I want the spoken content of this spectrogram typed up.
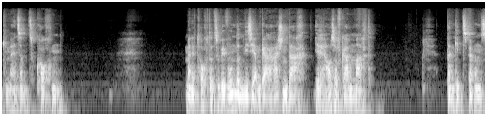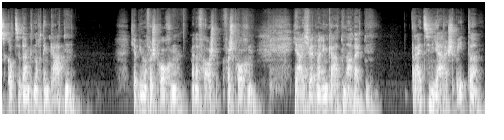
gemeinsam zu kochen, meine Tochter zu bewundern, wie sie am Garagendach ihre Hausaufgaben macht. Dann gibt es bei uns Gott sei Dank noch den Garten. Ich habe immer versprochen, meiner Frau versprochen, ja, ich werde mal im Garten arbeiten. 13 Jahre später,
